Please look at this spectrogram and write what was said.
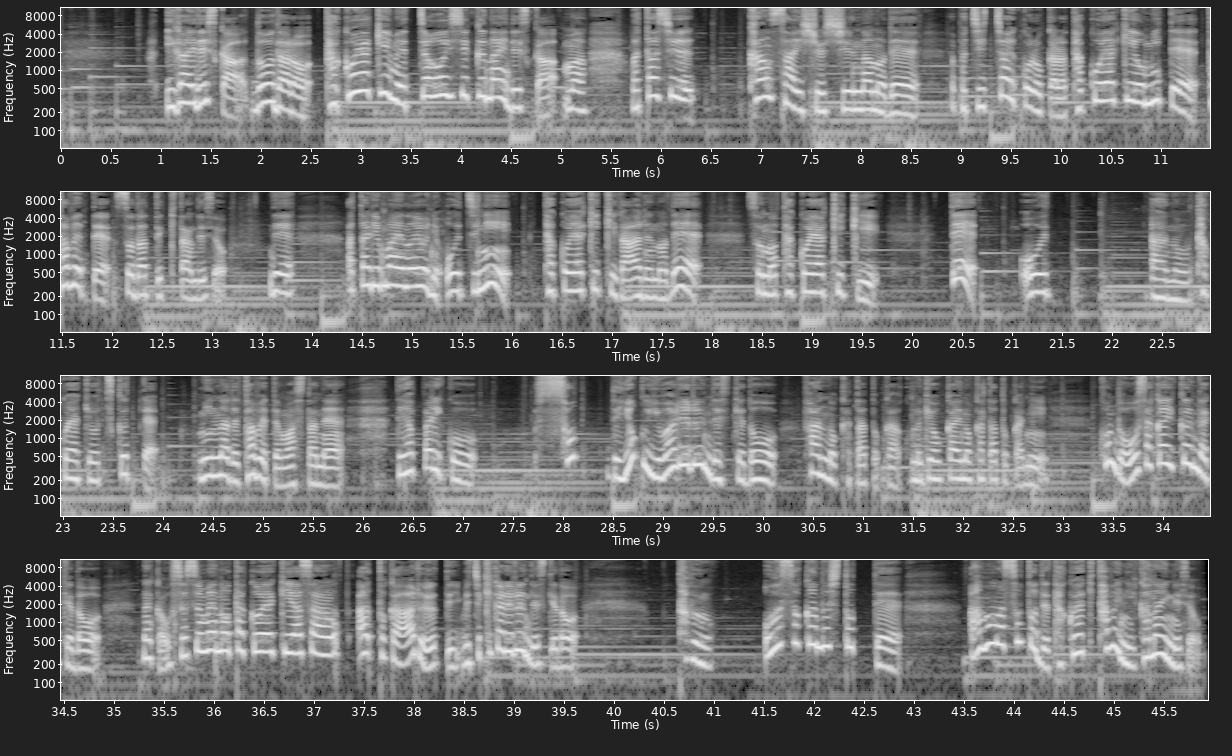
意外ですか？どうだろう？たこ焼きめっちゃ美味しくないですか？まあ、私、関西出身なので、やっぱちっちゃい頃からたこ焼きを見て食べて育ってきたんですよ。で、当たり前のようにお家にたこ焼き器があるので、そのたこ焼き器でおあのたこ焼きを作ってみんなで食べてましたね。でやっぱりこうそでよく言われるんですけどファンの方とかこの業界の方とかに今度大阪行くんだけどなんかおすすめのたこ焼き屋さんあとかあるってめっちゃ聞かれるんですけど多分大阪の人ってあんま外でたこ焼き食べに行かないんですよ。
